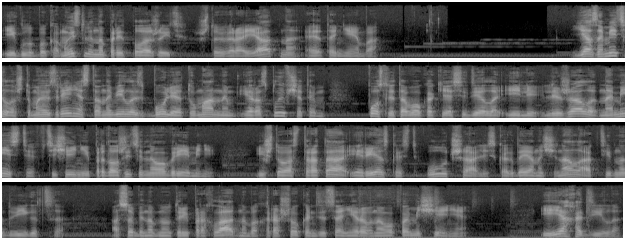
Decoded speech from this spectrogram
и глубокомысленно предположить, что, вероятно, это небо. Я заметила, что мое зрение становилось более туманным и расплывчатым, после того, как я сидела или лежала на месте в течение продолжительного времени, и что острота и резкость улучшались, когда я начинала активно двигаться, особенно внутри прохладного, хорошо кондиционированного помещения. И я ходила,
